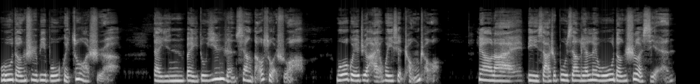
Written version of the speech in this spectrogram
吾等势必不会做事。但因北都阴人向导所说，魔鬼之海危险重重，料来陛下是不想连累吾等涉险。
